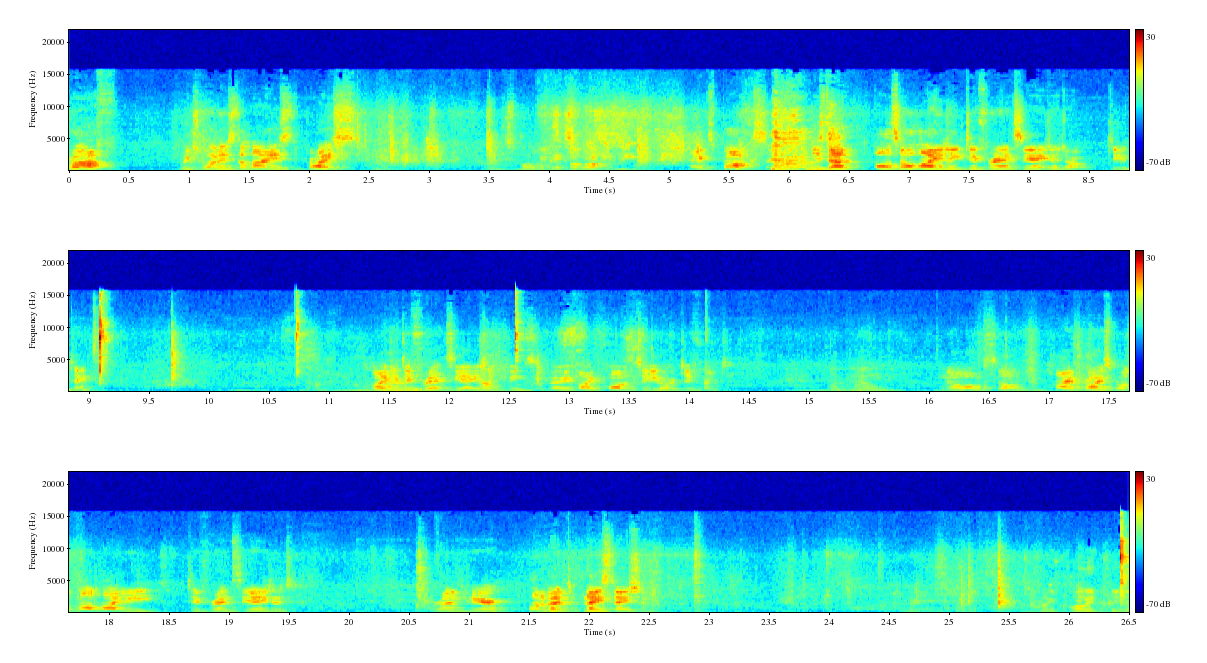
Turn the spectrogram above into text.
graph, which one is the highest price? Xbox. Xbox. Uh, is that also highly differentiated, or do you think? Highly differentiated means very high quality or different. No, so high price was not highly differentiated around here. What about the PlayStation? High quality,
